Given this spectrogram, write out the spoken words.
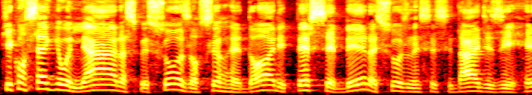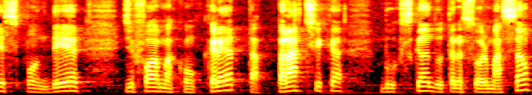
Que consegue olhar as pessoas ao seu redor e perceber as suas necessidades e responder de forma concreta, prática, buscando transformação?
